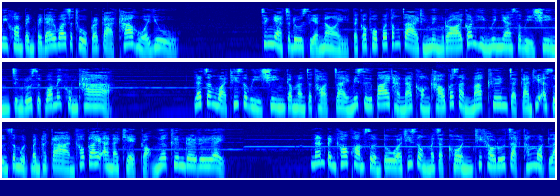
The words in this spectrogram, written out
มีความเป็นไปได้ว่าจะถูกประกาศฆ่าหัวอยู่ จึงอยากจะดูเสียหน่อย แต่ก็พบว่าต้องจ่ายถึงหนึ่งร้อยก้อนหินวิญญาณสวีชิง จึงรู้สึกว่าไม่คุ้มค่า และจังหวะที่สวีชิงกำลังจะถอดใจไม่ซื้อป้ายฐานะของเขาก็สั่นมากขึ้นจากการที่อสูรสมุทรบรรพการเข้าใกล้อาณาเขตเกาะเงือกขึ้นเรื่อยๆ นั่นเป็นข้อความส่วนตัวที่ส่งมาจากคนที่เขารู้จักทั้งหมดไหล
